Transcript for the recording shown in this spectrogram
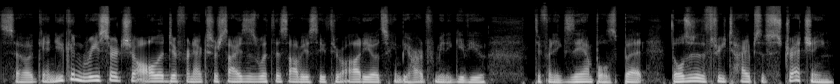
So again, you can research all the different exercises with this. Obviously, through audio, it's going to be hard for me to give you different examples, but those are the three types of stretching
